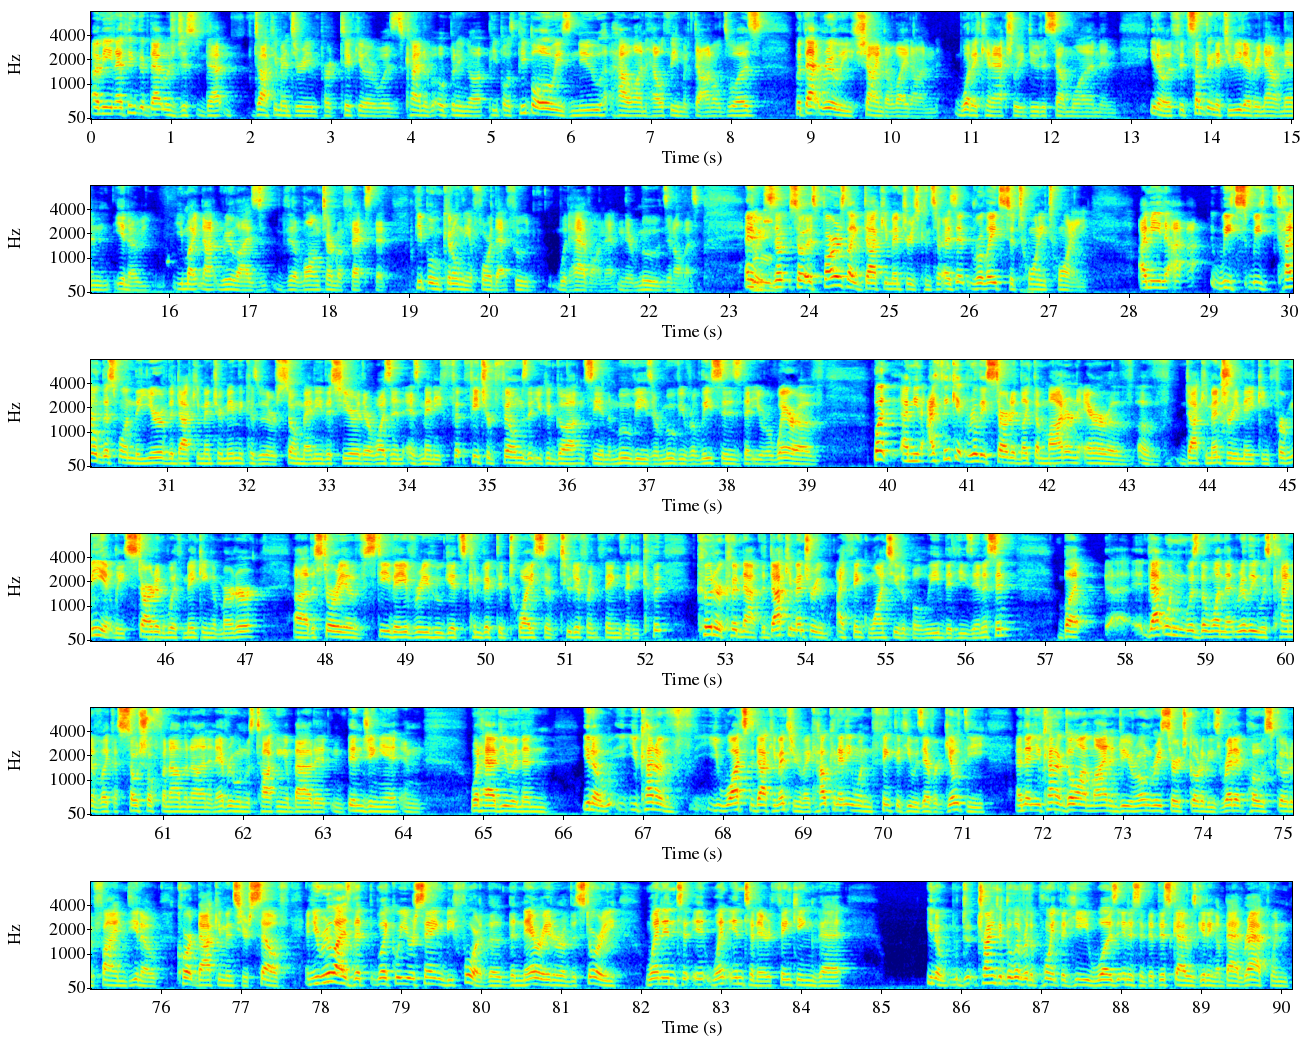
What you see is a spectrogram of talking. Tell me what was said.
I mean, I think that that was just that documentary in particular was kind of opening up people's people always knew how unhealthy McDonald's was, but that really shined a light on what it can actually do to someone and you know, if it's something that you eat every now and then, you know, you might not realize the long-term effects that people who can only afford that food would have on that and their moods and all that. Anyway, mm. so so as far as like documentaries concerned, as it relates to 2020, I mean, I, we we titled this one the year of the documentary mainly because there were so many this year. There wasn't as many f- featured films that you could go out and see in the movies or movie releases that you're aware of. But I mean, I think it really started like the modern era of of documentary making for me at least started with Making a Murder. Uh, the story of Steve Avery who gets convicted twice of two different things that he could could or could not. The documentary I think wants you to believe that he's innocent, but uh, that one was the one that really was kind of like a social phenomenon and everyone was talking about it and binging it and what have you and then you know you kind of you watch the documentary like how can anyone think that he was ever guilty and then you kind of go online and do your own research go to these reddit posts go to find you know court documents yourself and you realize that like what you were saying before the the narrator of the story went into it went into there thinking that you know, d- trying to deliver the point that he was innocent, that this guy was getting a bad rap when,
